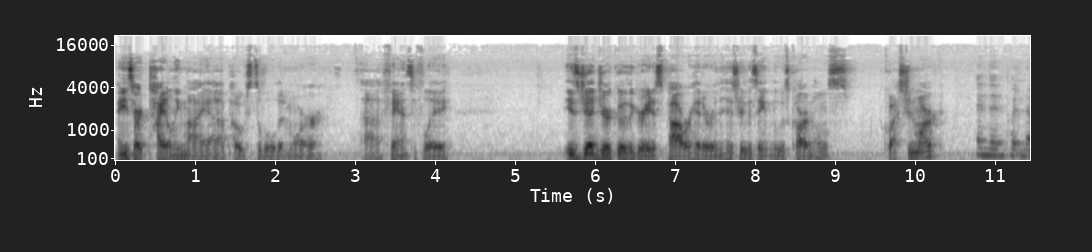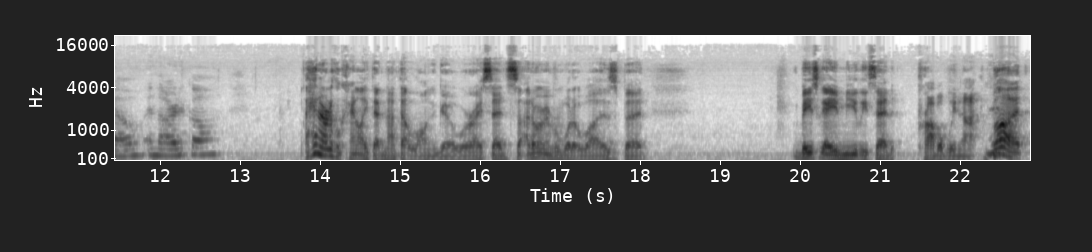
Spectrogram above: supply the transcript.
I need to start titling my uh, posts a little bit more uh, fancifully. Is Jedd Gyorko the greatest power hitter in the history of the St. Louis Cardinals? Question mark. And then put no in the article. I had an article kind of like that not that long ago where I said so, I don't remember what it was, but basically I immediately said probably not. But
